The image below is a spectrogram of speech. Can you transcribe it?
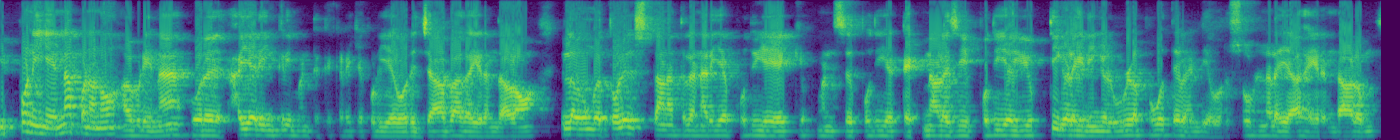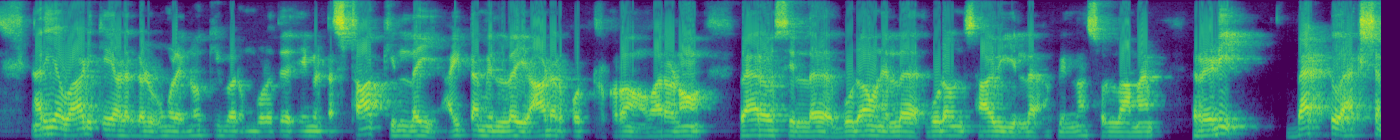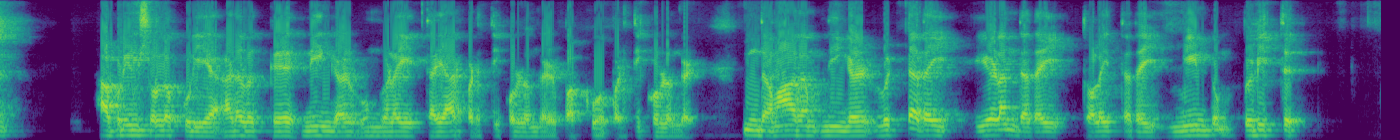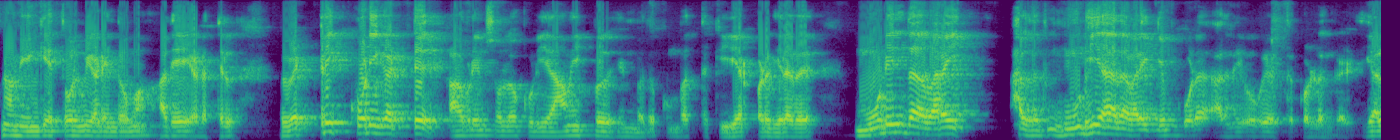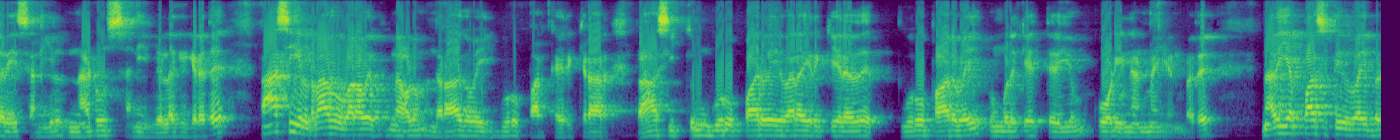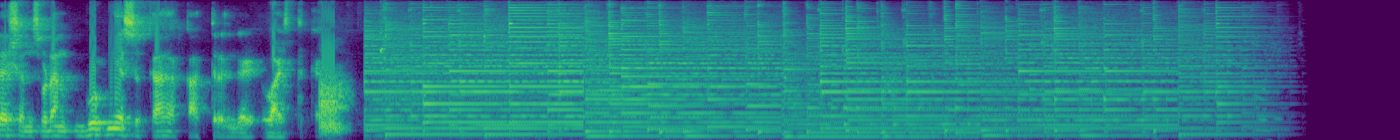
இப்போ நீங்க என்ன பண்ணணும் அப்படின்னா ஒரு ஹையர் இன்க்ரிமெண்ட்டுக்கு கிடைக்கக்கூடிய ஒரு ஜாபாக இருந்தாலும் இல்ல உங்க தொழில் ஸ்தானத்துல நிறைய புதிய எக்யூப்மெண்ட்ஸ் புதிய டெக்னாலஜி புதிய யுக்திகளை நீங்கள் உள்ள புகுத்த வேண்டிய ஒரு சூழ்நிலையாக இருந்தாலும் நிறைய வாடிக்கையாளர்கள் உங்களை நோக்கி வரும் பொழுது எங்கள்கிட்ட ஸ்டாக் இல்லை ஐட்டம் இல்லை ஆர்டர் போட்டிருக்கிறோம் வரணும் வேர் ஹவுஸ் இல்லை குடவுன் இல்லை குடவுன் சாவி இல்லை அப்படின்லாம் சொல்லாம ரெடி பேக் டு ஆக்ஷன் அப்படின்னு சொல்லக்கூடிய அளவுக்கு நீங்கள் உங்களை தயார்படுத்தி கொள்ளுங்கள் பக்குவப்படுத்தி கொள்ளுங்கள். இந்த மாதம் நீங்கள் விட்டதை இழந்ததை தொலைத்ததை மீண்டும் பிடித்து நாம் எங்கே தோல்வி அடைந்தோமோ அதே இடத்தில் வெற்றி கொடிகட்டு அப்படின்னு சொல்லக்கூடிய அமைப்பு என்பது கும்பத்துக்கு ஏற்படுகிறது. முடிந்த வரை அல்லது முடியாத வரைக்கும் கூட அதனை உபயோகித்துக் கொள்ளுங்கள். ஏழரை சனியில் நடு சனி விலகுகிறது. ராசியில் ராகு வரவிருந்தாலும் இந்த ராகுவை குரு பார்க்க இருக்கிறார். ராசிக்கும் குரு பார்வை வர இருக்கிறது. குரு பார்வை உங்களுக்கே தெரியும். கோடி நன்மை என்பது. நிறைய பாசிட்டிவ் வைப்ரேஷன்ஸுடன் குட் நியூஸுக்காக காத்திருங்கள். வாழ்த்துக்கள்.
